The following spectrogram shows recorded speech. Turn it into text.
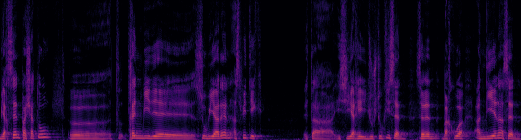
behar pasatu e, tr- trenbide zubiaren azpitik. Eta iziarri justuki zen, zeren barkua handiena zen,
